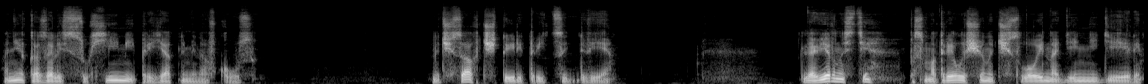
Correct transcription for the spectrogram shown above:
Они оказались сухими и приятными на вкус. На часах 4.32. Для верности посмотрел еще на число и на день недели.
